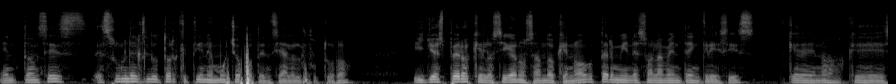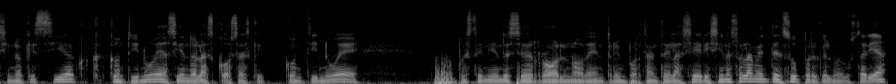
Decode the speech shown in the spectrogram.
Entonces es un Lex Luthor que tiene mucho potencial al futuro y yo espero que lo sigan usando, que no termine solamente en crisis, que no que sino que siga que continúe haciendo las cosas, que continúe pues teniendo ese rol no dentro importante de la serie, sino solamente en Supergirl, me gustaría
